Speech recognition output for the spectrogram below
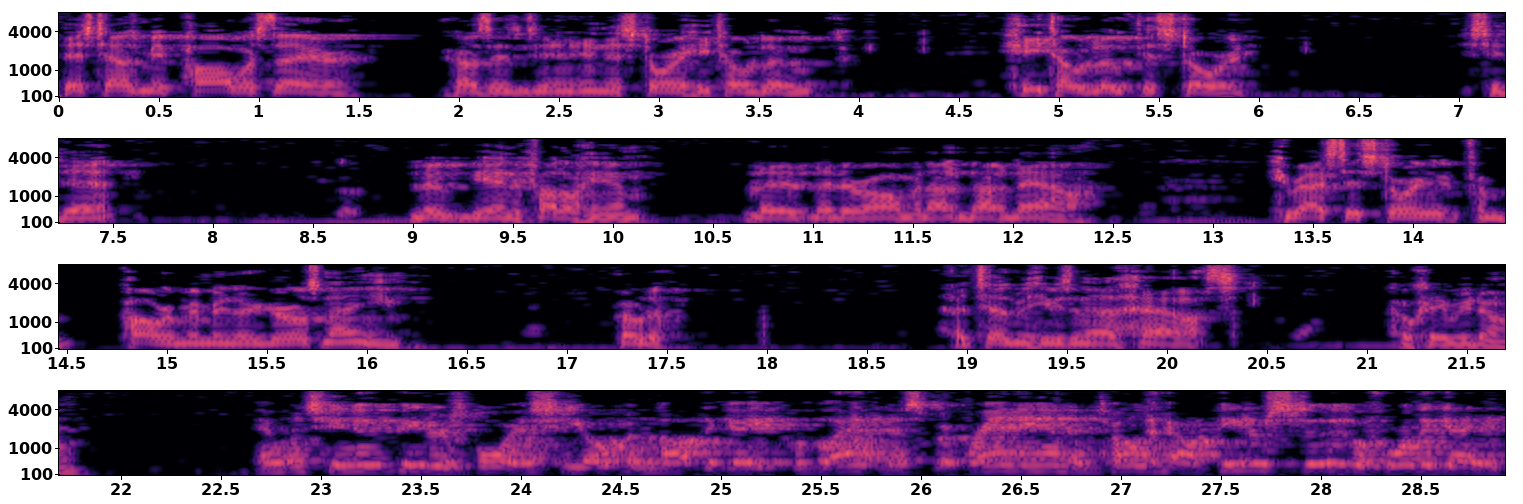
This tells me Paul was there because in, in this story he told Luke. He told Luke this story. You see that? Luke began to follow him later, later on, but not, not now. He writes this story from Paul remembering the girl's name, Rhoda. That tells me he was in that house. Okay, read on. And when she knew Peter's voice, she opened not the gate for gladness, but ran in and told how Peter stood before the gate.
